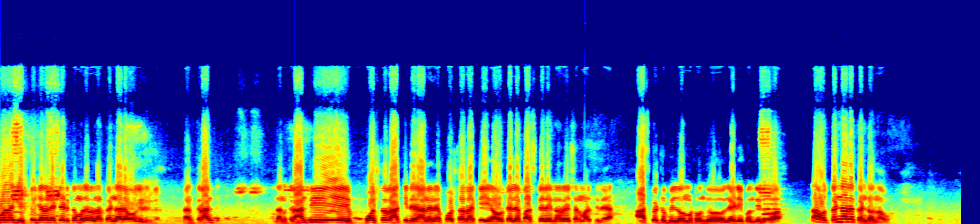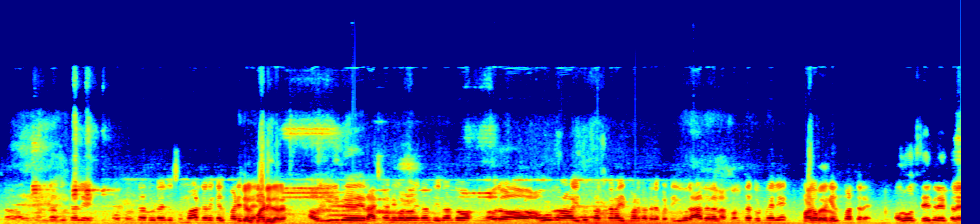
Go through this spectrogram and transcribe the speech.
ಹೋದಾಗ ಎಷ್ಟು ಜನ ಲೆಟ್ ಇಟ್ಕೊಂಬಂದ್ರೆ ನಾನು ಕಣ್ಣಾರೆ ಹೋಗಿದ್ದೀನಿ. ನಾನು ಕ್ರಾಂತಿ ನಾನು ಕ್ರಾಂತಿ ಪೋಸ್ಟರ್ ಹಾಕಿದೆ ನಾನೇನೆ ಪೋಸ್ಟರ್ ಹಾಕಿ ಅವ್ರ ಕೈಲೇ ಬಾಸ್ ಕೈಲೇ ಇನೋವೇಷನ್ ಮಾಡ್ತಿದ್ದೆ ಹಾಸ್ಪಿಟ್ಲ್ ಬಿಲ್ ಅಂದ್ಬಿಟ್ಟು ಒಂದು ಲೇಡಿ ಬಂದಿದ್ರು. ನಾವು ಕಣ್ಣಾರೆ ಕಂಡವ್ ನಾವು. ಸುಮಾರು ಜನಕ್ಕೆ ಹೆಲ್ಪ್ ಮಾಡಿದ್ದಾರೆ. ಹೆಲ್ಪ್ ಮಾಡಿದ್ದಾರೆ ಅವ್ರು ಈಗ ರಾಜಕಾರಣಿಗಳು ಇನ್ನೊಂದು ಇನ್ನೊಂದು ಅವರು ಅವ್ರ ಇದಕ್ಕೋಸ್ಕರ ಇದ್ ಮಾಡ್ಕೊತಾರೆ ಬಟ್ ಇವ್ರು ಆದಾರಲ್ಲ ಸ್ವಂತ ದುಡ್ಡು ಮೇಲೆ. ಹೆಲ್ಪ್ ಮಾಡ್ತಾರೆ. ಅವರು ಒಂದು ಸ್ಟೇಜ್ ಮೇಲೆ ಹೇಳ್ತಾರೆ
